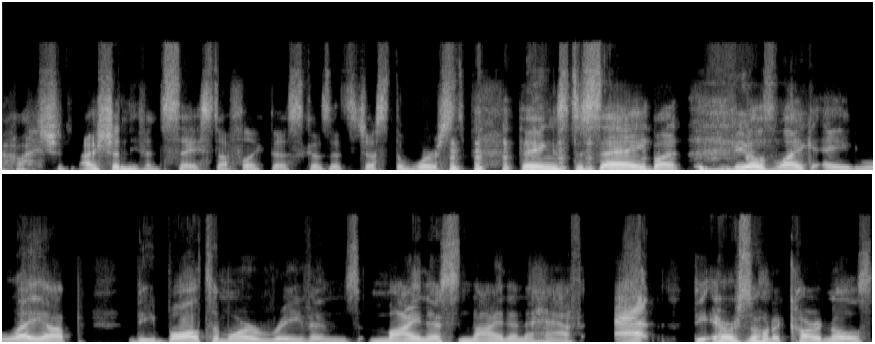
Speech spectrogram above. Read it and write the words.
oh, I should I shouldn't even say stuff like this because it's just the worst things to say, but feels like a layup. The Baltimore Ravens minus nine and a half at the Arizona Cardinals.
